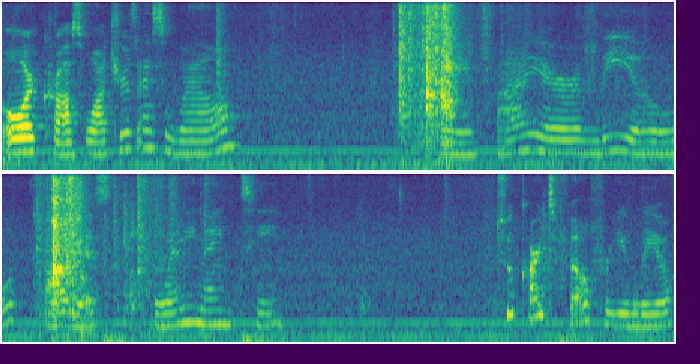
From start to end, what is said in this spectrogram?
or cross watchers as well. Okay, fire Leo August 2019. Two cards fell for you, Leo.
